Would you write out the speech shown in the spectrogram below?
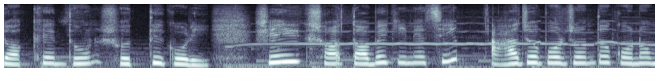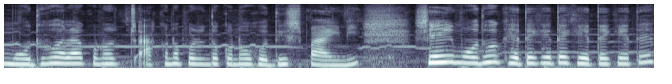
যক্ষের ধন সত্যি করি। সেই তবে কিনেছি। আজও পর্যন্ত কোনো মধুওয়ালা কোনো এখনও পর্যন্ত কোনো হদিশ পাইনি। সেই মধু খেতে খেতে খেতে খেতে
